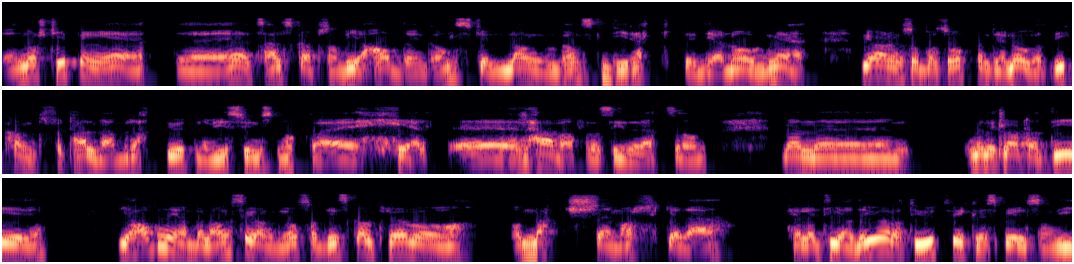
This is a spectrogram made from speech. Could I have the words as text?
Eh, Norsk Tipping är ett, eh, er et, selskap som vi har haft en ganska lång och ganske direkt dialog med. Vi har en så pass öppen dialog att vi kan fortelle dem rett ut när vi syns noe är helt eh, ræva, for å si det rett Sånn. Men eh, men det er klart at de, de havner i en balansegang, de også. De skal prøve å, å matche markedet hele tida. Det gjør at de utvikler spill som de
